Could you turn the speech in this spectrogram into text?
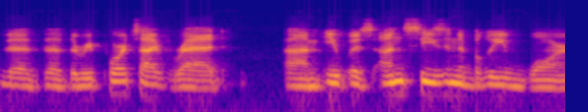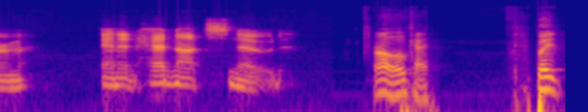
the the, the reports I've read, um, it was unseasonably warm, and it had not snowed. Oh, okay. But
